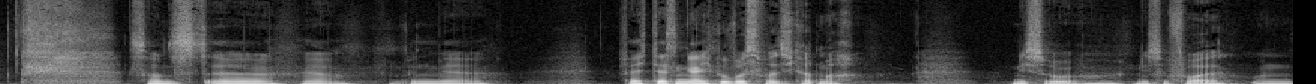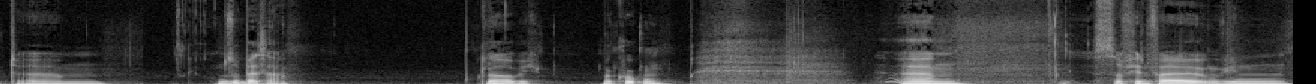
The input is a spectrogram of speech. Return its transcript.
Sonst, äh, ja, bin mir vielleicht dessen gar nicht bewusst, was ich gerade mache. Nicht so, nicht so voll. Und ähm, umso besser. Glaube ich. Mal gucken. Ähm, ist auf jeden Fall irgendwie ein,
